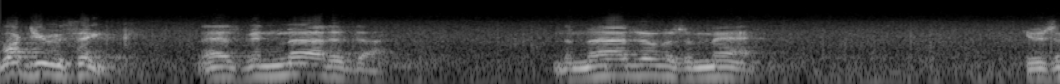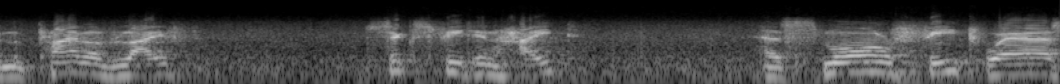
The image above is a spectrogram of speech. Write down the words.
What do you think? There's been murder done. The murderer was a man. He was in the prime of life, six feet in height, has small feet, wears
